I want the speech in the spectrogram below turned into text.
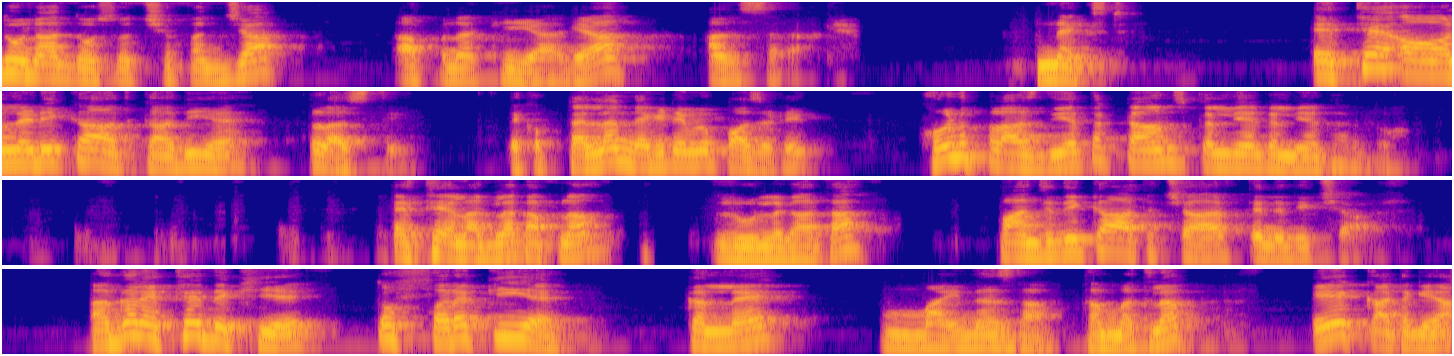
ਦੂਨਾ 256 ਆਪਣਾ ਕੀ ਆ ਗਿਆ ਆਨਸਰ ਆ ਗਿਆ ਨੈਕਸਟ ਇੱਥੇ ਆਲਰੇਡੀ ਘਾਤ ਕਾਦੀ ਹੈ ਪਲੱਸ ਦੀ ਦੇਖੋ ਪਹਿਲਾਂ 네ਗੇਟਿਵ ਨੂੰ ਪੋਜ਼ਿਟਿਵ ਹੁਣ ਪਲੱਸ ਦੀ ਹੈ ਤਾਂ ਟਰਮਸ ਕੱਲੀਆਂ ਕੱਲੀਆਂ ਕਰ ਦੋ ਇੱਥੇ ਅਲੱਗ-ਅਲੱਗ ਆਪਣਾ ਰੂਲ ਲਗਾਤਾ 5 ਦੀ ਘਾਤ 4 3 ਦੀ 4 ਅਗਰ ਇੱਥੇ ਦੇਖੀਏ ਤਾਂ ਫ਼ਰਕ ਕੀ ਹੈ? ਕੱਲੇ ਮਾਈਨਸ ਦਾ। ਤਾਂ ਮਤਲਬ ਇਹ ਕੱਟ ਗਿਆ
